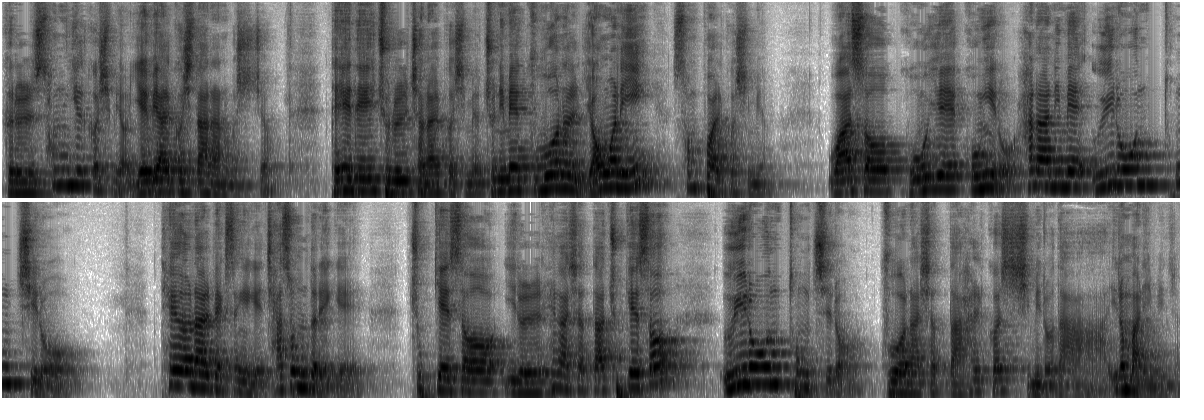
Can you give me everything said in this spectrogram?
그를 섬길 것이며 예배할 것이다라는 것이죠. 대대의 주를 전할 것이며 주님의 구원을 영원히 선포할 것이며 와서 고의 공의로 하나님의 의로운 통치로 태어날 백성에게 자손들에게 주께서 이를 행하셨다. 주께서 의로운 통치로 구원하셨다 할 것이미로다. 이런 말입니다.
